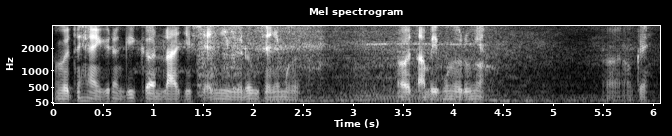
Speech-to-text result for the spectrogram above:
Mọi người thấy hay cứ đăng ký kênh like chia sẻ nhiều người luôn sẽ cho mọi người. Rồi tạm biệt mọi người luôn nha. Rồi ok.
